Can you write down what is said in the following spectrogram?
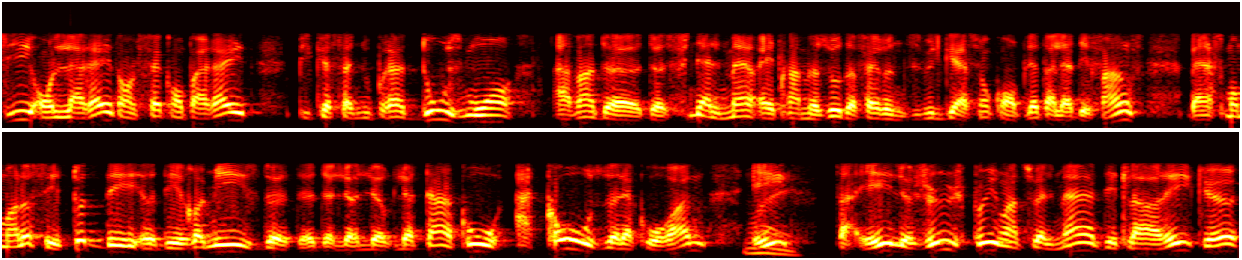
si on l'arrête, on le fait comparaître, puis que ça nous prend 12 mois avant de, finalement être en mesure de faire une divulgation complète à la défense, ben à ce moment-là, c'est toutes des, des remises de, le, temps court à cause de la couronne et et le juge peut éventuellement déclarer que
